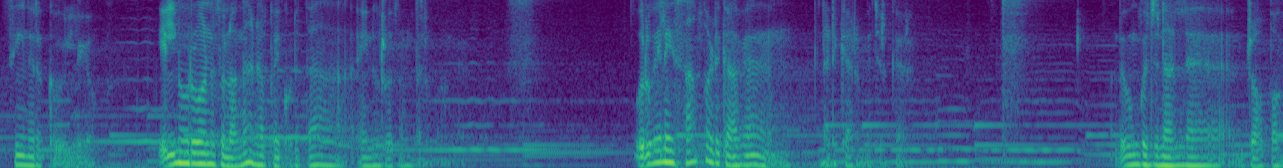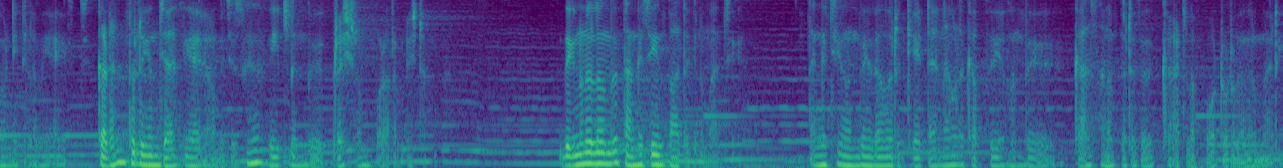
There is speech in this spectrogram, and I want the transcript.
சீன் இருக்கோ இல்லையோ. எழுநூறுவான்னு சொல்லுவாங்க ஆனால் போய் கொடுத்தா ஐநூறுரூவா தான் தருவாங்க. ஒரு வேளை சாப்பாடுக்காக நடிக்க ஆரம்பிச்சிருக்காரு. அதுவும் கொஞ்ச நாளில் ட்ராப் ஆக வேண்டிய நிலைமை ஆயிடுச்சு கடன் தொல்லையும் ஜாஸ்தியாக ஆரம்பிச்சிச்சு. வீட்டிலேருந்து ப்ரெஷரும் போட ஆரம்பிச்சிட்டாங்க இதுக்கு நடுவில் வந்து தங்கச்சியும் பார்த்துக்கணுமாச்சு தங்கச்சி வந்து ஏதோ ஒரு கேட்டேன்னா அவளுக்கு அப்பவே வந்து காசு அனுப்புறது காட்டில் போட்டு விடுறதுங்கிற மாதிரி.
